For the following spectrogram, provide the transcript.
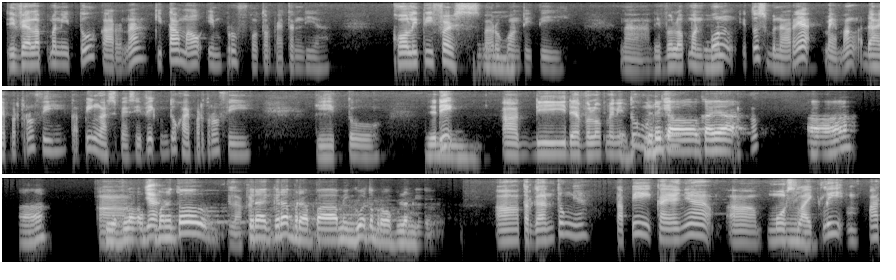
Development itu karena kita mau improve motor pattern dia. Quality first, hmm. baru quantity. Nah, development pun hmm. itu sebenarnya memang ada hypertrophy, tapi nggak spesifik untuk hypertrophy. Gitu. Jadi hmm. uh, di development itu Jadi mungkin, kalau kayak uh, uh, Uh, development ya, itu kira-kira berapa minggu atau berapa bulan gitu? Uh, tergantung ya. Tapi kayaknya uh, most hmm. likely 4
